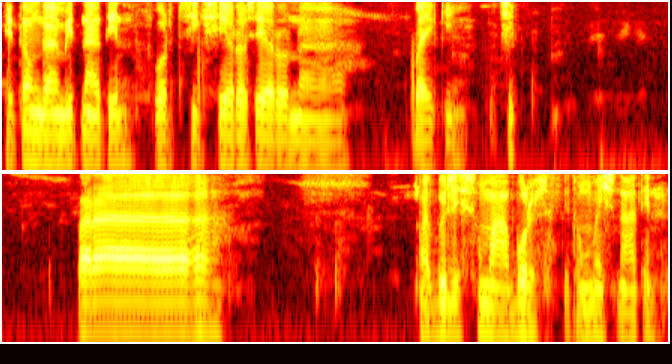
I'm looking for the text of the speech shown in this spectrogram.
ito ang gamit natin 4600 na Viking chip. Para mabilis sumabol itong mais natin.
